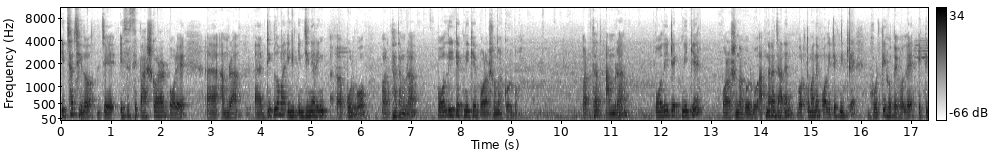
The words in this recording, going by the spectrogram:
ইচ্ছা ছিল যে এসএসসি পাশ করার পরে আমরা ডিপ্লোমা ইন, ইঞ্জিনিয়ারিং পড়ব, অর্থাৎ আমরা পলিটেকনিকে পড়াশোনা করব। অর্থাৎ আমরা পলিটেকনিকে পড়াশোনা করব। আপনারা জানেন, বর্তমানে পলিটেকনিকে ভর্তি হতে হলে একটি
